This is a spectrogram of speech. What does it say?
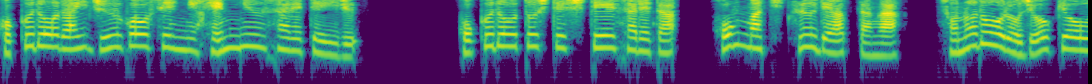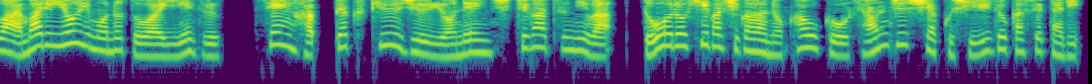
国道第10号線に編入されている。国道として指定された本町2であったが、その道路状況はあまり良いものとは言えず、1894年7月には道路東側の家屋を30尺退かせたり、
